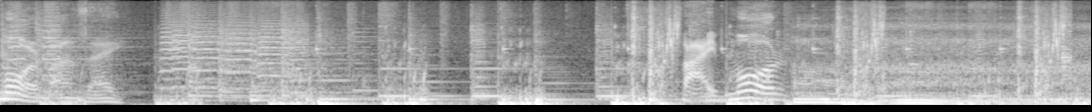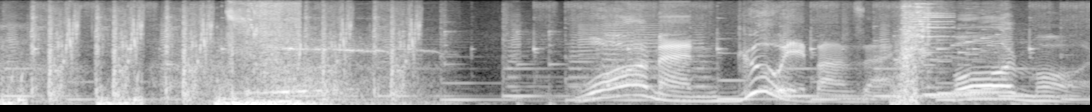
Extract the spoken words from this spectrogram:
more, Banzai. Five more. Warm and gooey, Banzai. Four more.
